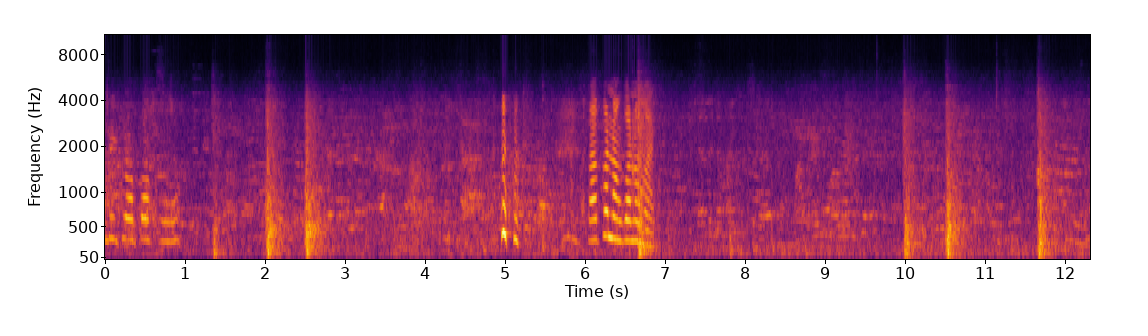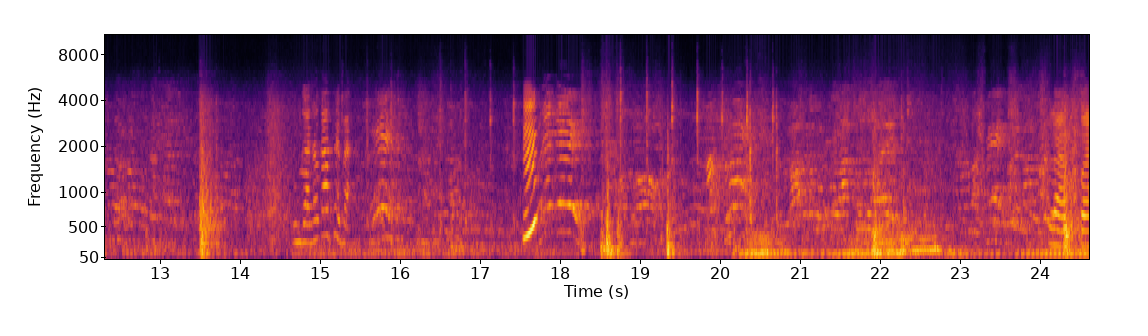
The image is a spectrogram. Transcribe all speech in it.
Di kelopakku apa nongkono mas Enggak ada kafe, Pak. Hmm? Kelapa.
